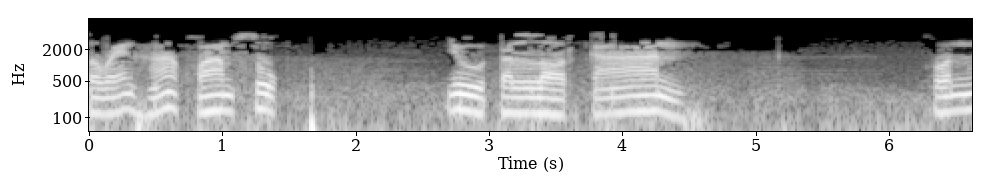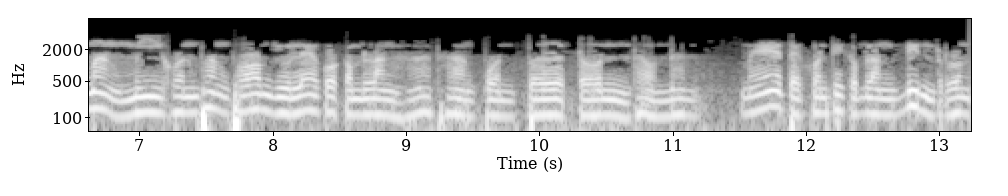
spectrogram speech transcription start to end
แสวงหาความสุข อยู่ตลอดกาล คนมั่งมีคนพังพร้อมอยู่แล้วก็กำลังหาทางปนเปิดตนเท่านั้น แม้แต่คนที่กำลังดิ้นรน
